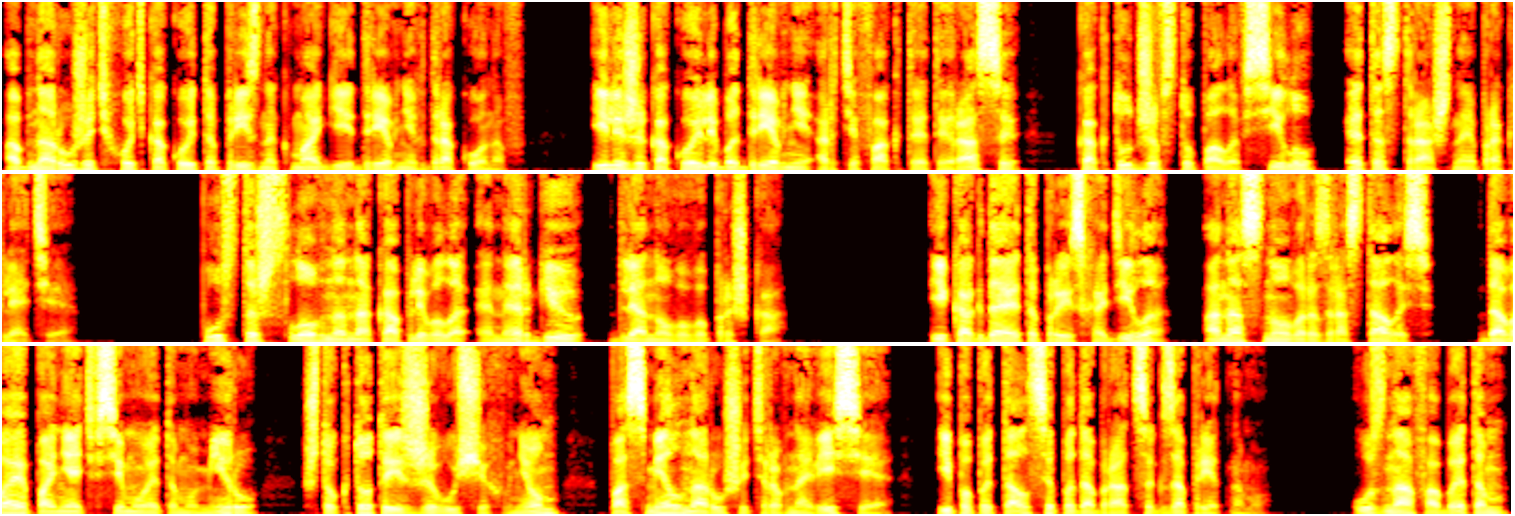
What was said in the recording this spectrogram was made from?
обнаружить хоть какой-то признак магии древних драконов, или же какой-либо древний артефакт этой расы, как тут же вступало в силу это страшное проклятие. Пустошь словно накапливала энергию для нового прыжка. И когда это происходило, она снова разрасталась, давая понять всему этому миру, что кто-то из живущих в нем посмел нарушить равновесие и попытался подобраться к запретному. Узнав об этом,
